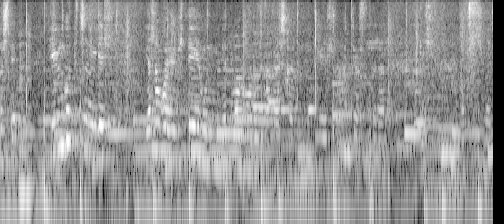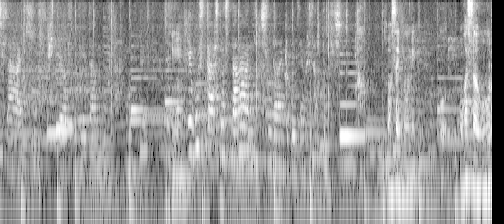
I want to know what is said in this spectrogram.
байгаа шүү дээ. Тэгэнгүүт чинь ингээл ялангуяа эмэгтэй хүн ингээд бүр өөр өөр зан ашиглах тэгэл хүүхдтэй басна дараа ингээл ажил ажиллаа хийх хэрэгтэй болно тэгээд дараа нь харах юм Тийм. Яг хүүхд гарснаас дараа нийтлэн дараа ингээд би амар. Бас яг нөгөө нэг угаасаа өөр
